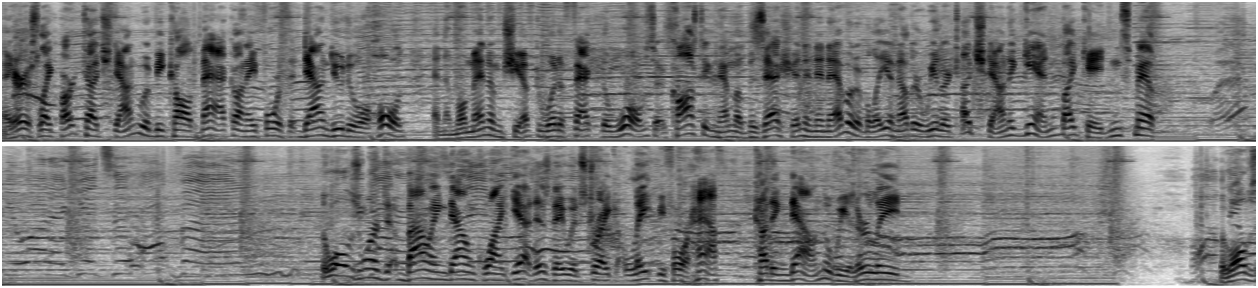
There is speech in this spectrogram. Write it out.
A Harris Lake Park touchdown would be called back on a fourth down due to a hold, and the momentum shift would affect the Wolves, costing them a possession and inevitably another Wheeler touchdown again by Caden Smith. The Wolves weren't bowing down quite yet as they would strike late before half, cutting down the Wheeler lead. The Wolves'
